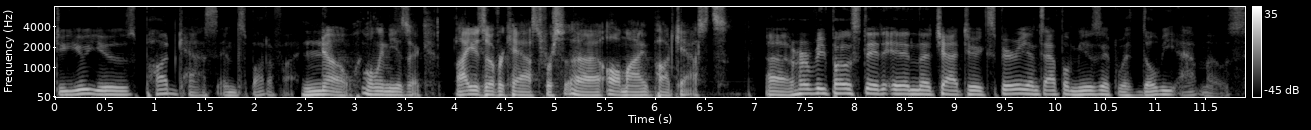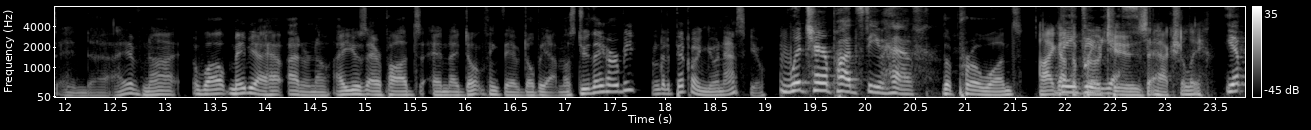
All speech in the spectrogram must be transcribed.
Do you use podcasts in Spotify? No, only music. I use Overcast for uh, all my podcasts. Uh, Herbie posted in the chat to experience Apple Music with Dolby Atmos, and uh, I have not. Well, maybe I have. I don't know. I use AirPods, and I don't think they have Dolby Atmos. Do they, Herbie? I'm going to pick on you and ask you. Which AirPods do you have? The Pro ones. I got They the Pro do, yes. 2s, actually. Yep,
